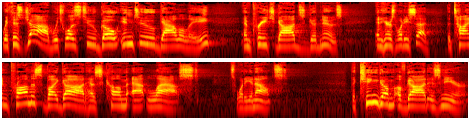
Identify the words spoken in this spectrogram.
with his job, which was to go into Galilee and preach God's good news. And here's what he said The time promised by God has come at last. That's what he announced. The kingdom of God is near.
